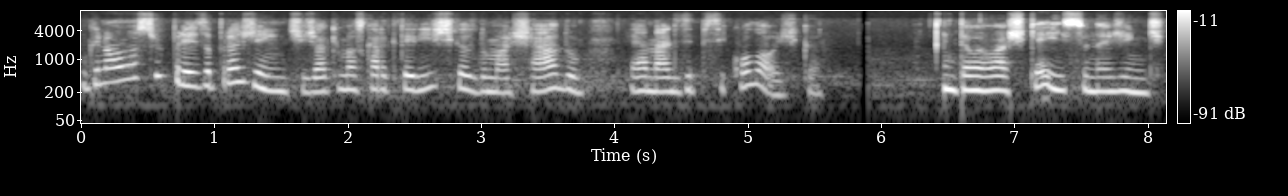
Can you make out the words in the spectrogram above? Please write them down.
O que não é uma surpresa para gente, já que umas características do Machado é a análise psicológica. Então eu acho que é isso, né, gente?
